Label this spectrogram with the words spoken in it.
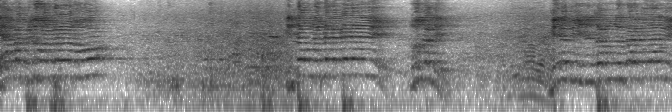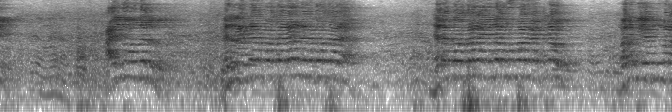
ఏమన్నా పిలువ అంటావు నువ్వు? ఇంత ముందు ఎంత కట్టేదానివి? నువ్వు తల్లి. మీరు మీ ఇంత ముందు ఎంత కట్టేదానివి? ఐదు వందలు. నేను రెండేళ్ళకి పోతారా నెలకు వస్తాడా నెలకు వస్తాడా ఐదు వందల రూపాయలు కట్టినావు. మరి మన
